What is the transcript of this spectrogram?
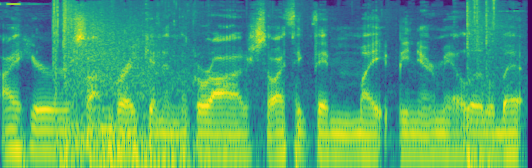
I hear something breaking in the garage, so I think they might be near me a little bit.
